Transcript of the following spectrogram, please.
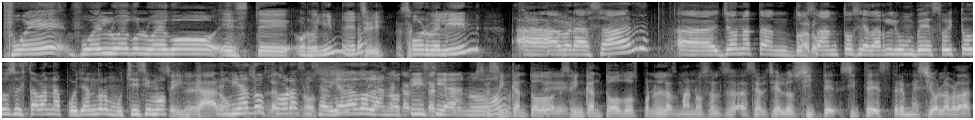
fue, fue luego, luego, este, Orbelín, ¿era? Sí, exacto. Orbelín a abrazar a Jonathan Dos Claro. Santos y a darle un beso y todos estaban apoyándolo muchísimo. se hincaron. Tenía dos horas que manos. se había Sí, dado la exacto, noticia, exacto. ¿no? Se hincan, todo- Sí. se hincan todos, ponen las manos al- hacia el cielo. Sí te, sí te estremeció, la verdad.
